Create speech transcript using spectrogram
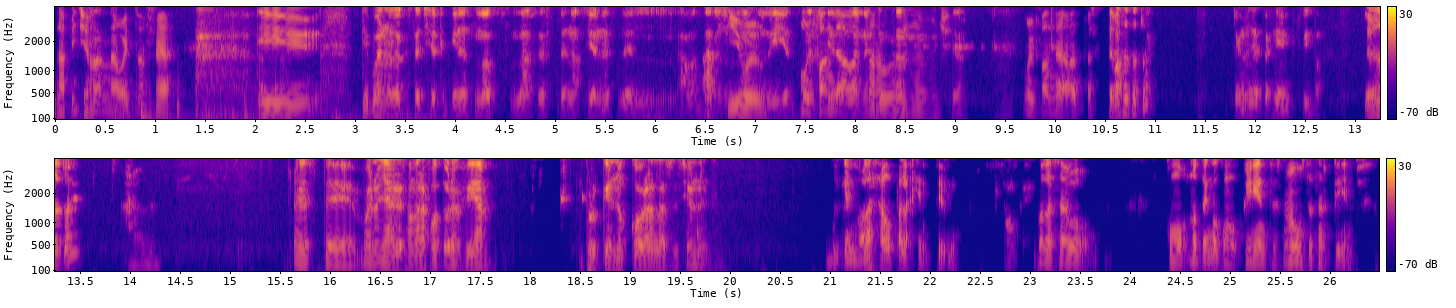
La pinche rana, güey, toda fea. Y. Bueno, lo que está chido es que tienes los, las este, naciones del Avatar. Ah, sí, en los güey. Muy fan de chidas, Avatar, güey. Están muy, muy chidas. Muy fan de Avatar. ¿Te vas a tatuar? Tengo un tatuaje bien chiquito. ¿Tienes un tatuaje? Este, bueno, ya regresando a la fotografía. ¿Por qué no cobras las sesiones? Porque no las hago para la gente, güey. No las hago como, no tengo como clientes, no me gusta tener clientes.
